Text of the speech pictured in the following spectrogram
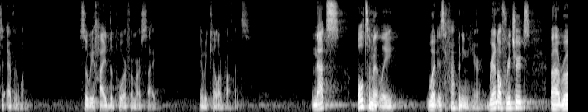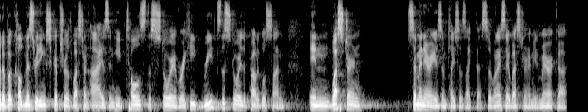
to everyone. So we hide the poor from our sight and we kill our prophets. And that's ultimately what is happening here. Randolph Richards uh, wrote a book called Misreading Scripture with Western Eyes, and he tells the story of where he reads the story of the prodigal son in Western seminaries and places like this. So when I say Western, I mean America,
